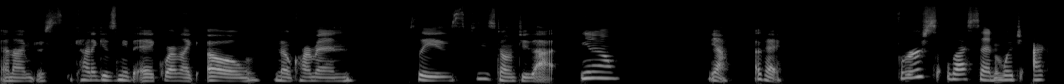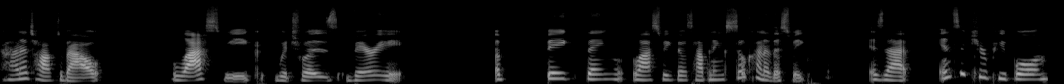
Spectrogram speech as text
and I'm just it kind of gives me the ick where I'm like, "Oh, no, Carmen, Please, please don't do that. You know? Yeah. Okay. First lesson, which I kind of talked about last week, which was very a big thing last week that was happening, still kind of this week, is that insecure people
